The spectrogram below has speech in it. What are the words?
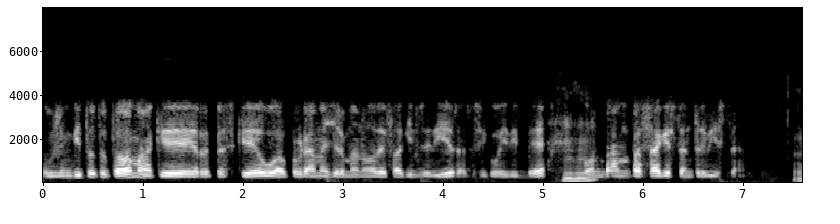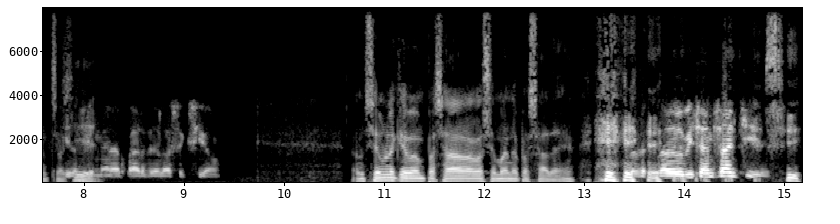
Us invito a tothom a que repesqueu el programa Germanó de fa 15 dies, ara sí que ho he dit bé, Mhm. on vam passar aquesta entrevista, i la Exacte. Primera part de la secció. Em sembla que van passar la setmana passada, eh? La, la del Vicent Sánchez? Sí.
